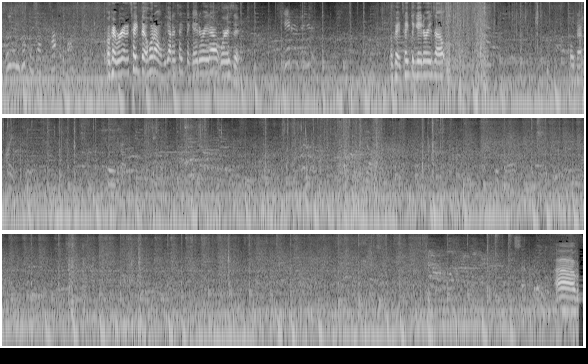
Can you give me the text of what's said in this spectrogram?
We're gonna put this at the top of the bottom. Okay, we're gonna take that. Hold on. We gotta take the Gatorade out. Where is it? Gators are here. Okay, take the Gatorades out. Hold that. Uh,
